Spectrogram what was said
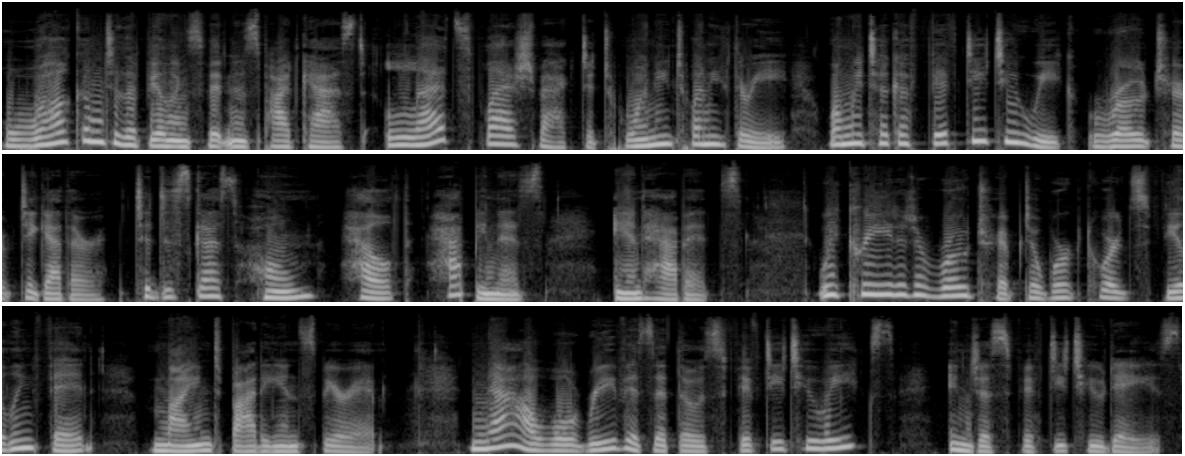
Welcome to the Feelings Fitness Podcast. Let's flash back to 2023 when we took a 52 week road trip together to discuss home, health, happiness, and habits. We created a road trip to work towards feeling fit, mind, body, and spirit. Now we'll revisit those 52 weeks in just 52 days.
